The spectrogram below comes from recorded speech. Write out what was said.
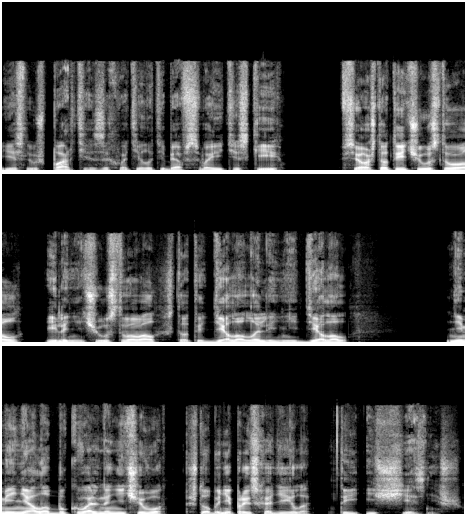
Если уж партия захватила тебя в свои тиски, все, что ты чувствовал или не чувствовал, что ты делал или не делал, не меняло буквально ничего. Что бы ни происходило, ты исчезнешь.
